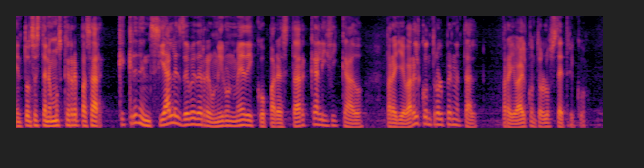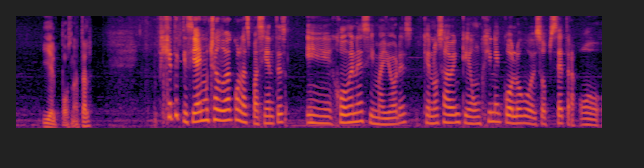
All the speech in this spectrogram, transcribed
Entonces tenemos que repasar qué credenciales debe de reunir un médico para estar calificado para llevar el control prenatal, para llevar el control obstétrico y el postnatal. Fíjate que sí hay mucha duda con las pacientes eh, jóvenes y mayores que no saben que un ginecólogo es obstetra o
